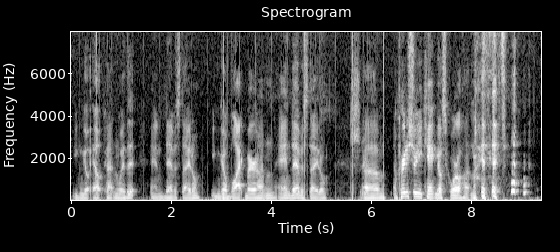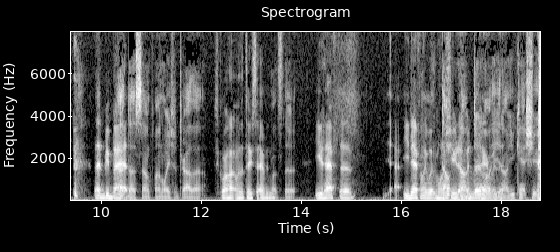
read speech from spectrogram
you can go elk hunting with it and devastate them you can go black bear hunting and devastate them um, I'm pretty sure you can't go squirrel hunting with it. That'd be bad. that does sound fun. We should try that. Squirrel hunting with a 270. Let's do it. You'd have to. Yeah, you definitely wouldn't want to shoot no, up in the air. You know, you can't shoot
